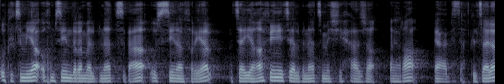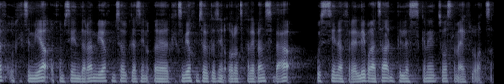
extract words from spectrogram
و350 درهم البنات 67 ألف ريال. حتى هي raffinité البنات ماشي حاجة رائعة بزاف. 3350 درهم 135 335 أورو تقريبا 67 الف ريال اللي بغاتها دير لها ال screen تواصل معايا في الواتساب.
